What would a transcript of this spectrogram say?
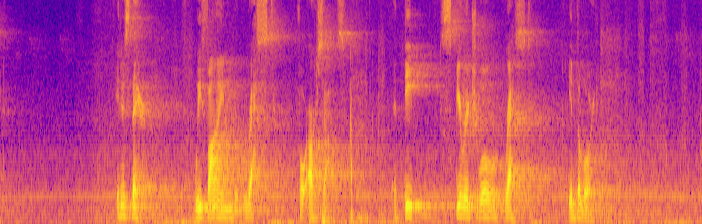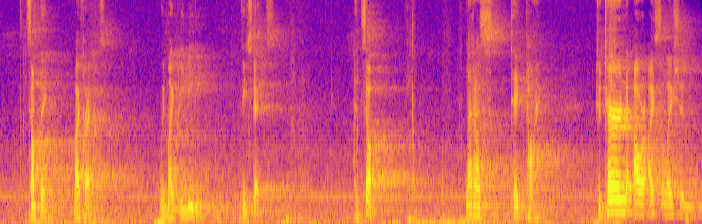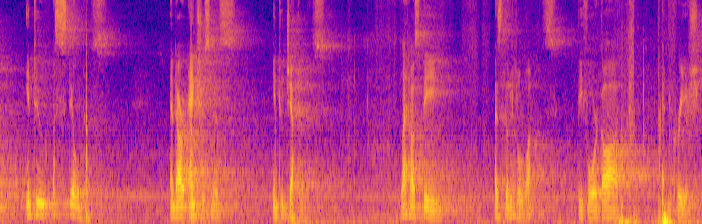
It is there we find rest for ourselves, a deep spiritual rest in the Lord. Something, my friends, we might be needing these days. And so, let us take time to turn our isolation into a stillness and our anxiousness into gentleness. Let us be as the little ones before God and creation.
